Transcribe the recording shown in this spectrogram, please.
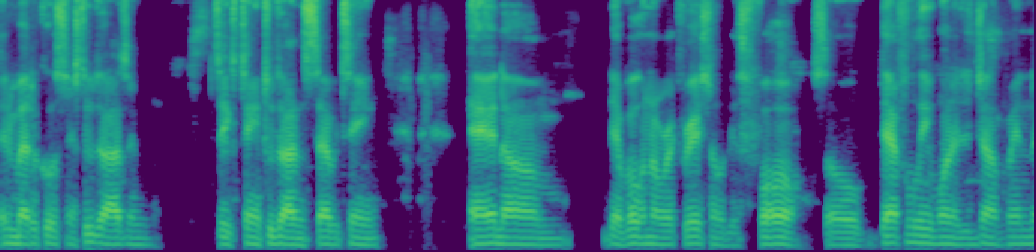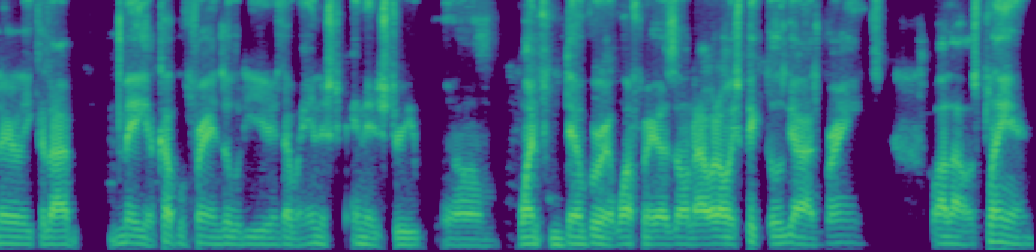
been medical since 2016, 2017. And um, they're voting on recreational this fall. So definitely wanted to jump in early because I made a couple friends over the years that were in the industry. Um, one from Denver and one from Arizona. I would always pick those guys' brains while I was playing.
